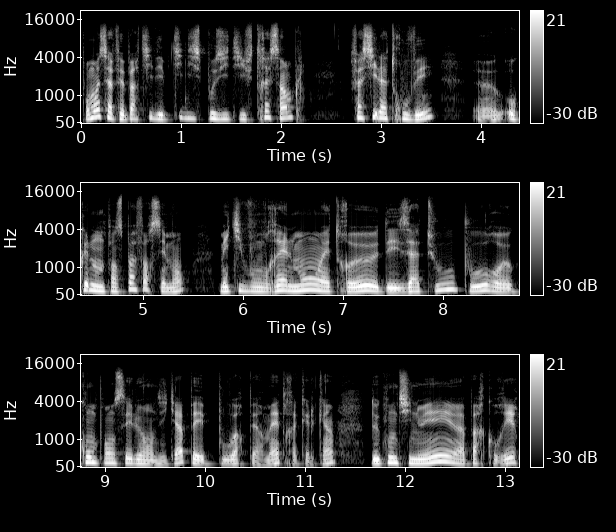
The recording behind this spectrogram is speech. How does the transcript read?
Pour moi, ça fait partie des petits dispositifs très simples faciles à trouver, euh, auxquels on ne pense pas forcément, mais qui vont réellement être des atouts pour euh, compenser le handicap et pouvoir permettre à quelqu'un de continuer à parcourir,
